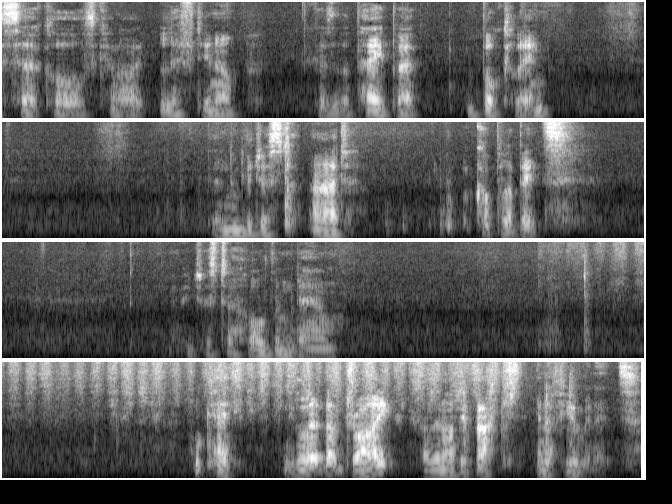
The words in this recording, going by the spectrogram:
circles kind of like lifting up because of the paper buckling, then we just add a couple of bits, maybe just to hold them down. Okay, let that dry and then I'll be back in a few minutes.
